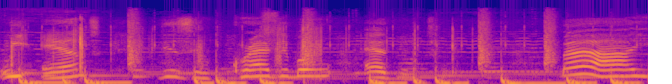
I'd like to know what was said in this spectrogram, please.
we end this incredible adventure. Bye!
